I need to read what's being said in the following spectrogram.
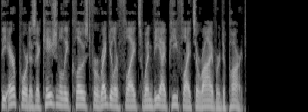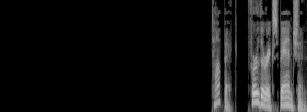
the airport is occasionally closed for regular flights when VIP flights arrive or depart. Further expansion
